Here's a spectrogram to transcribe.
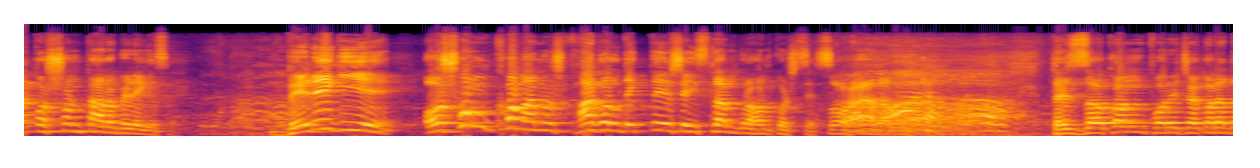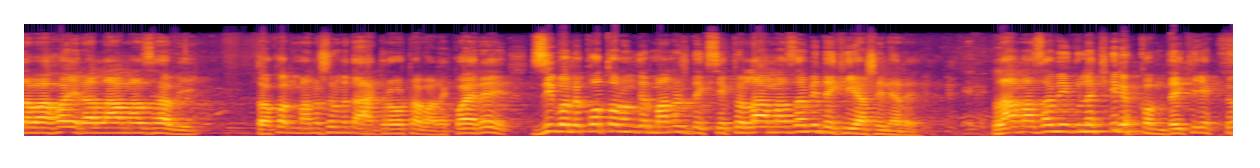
আকর্ষণটা আরও বেড়ে গেছে। বেড়ে গিয়ে অসংখ্য মানুষ পাগল দেখতে এসে ইসলাম গ্রহণ করছে। তাই যখন পরিচয় করে দেওয়া হয়, এরা লামাঝাবি তখন মানুষের মধ্যে আগ্রহটা বাড়ে। কয় রে, জীবনে কত রঙের মানুষ দেখছি? একটু লামাঝাবি দেখি আসি না রে। লামাঝাবি গুলা কীরকম? দেখি একটু।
